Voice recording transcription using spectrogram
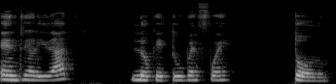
en realidad lo que tuve fue todo.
